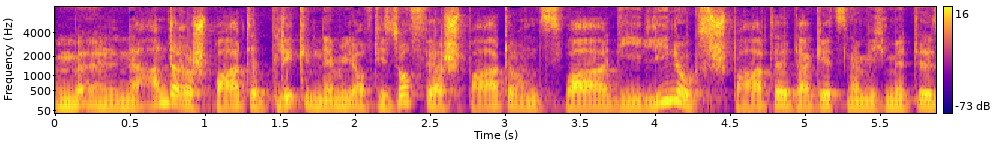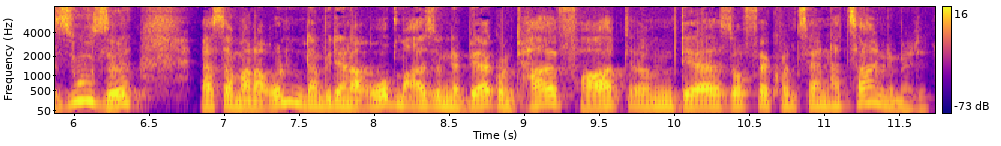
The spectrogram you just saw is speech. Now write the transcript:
ähm, eine andere Sparte blicken, nämlich auf die Software-Sparte und zwar die Linux-Sparte. Da geht's nämlich mit äh, SUSE erst einmal nach unten, dann wieder nach oben, also eine Berg- und Talfahrt. Ähm, der Softwarekonzern hat Zahlen gemeldet.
